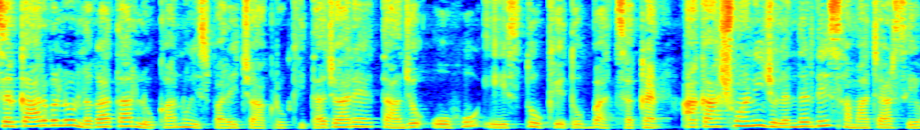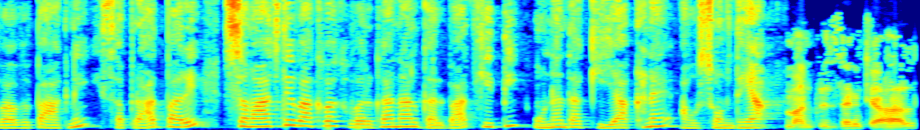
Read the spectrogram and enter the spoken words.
ਸਰਕਾਰ ਵੱਲੋਂ ਲਗਾਤਾਰ ਲੋਕਾਂ ਨੂੰ ਇਸ ਬਾਰੇ ਜਾਗਰੂਕ ਕੀਤਾ ਜਾ ਰਿਹਾ ਹੈ ਤਾਂ ਜੋ ਉਹ ਇਸ ਧੋਖੇ ਤੋਂ ਬਚ ਸਕਣ। ਆਕਾਸ਼ਵਾਣੀ ਜਲੰਧਰ ਦੇ ਸਮਾਚਾਰ ਸੇਵਾ ਵਿਭਾਗ ਨੇ ਇਸ ਅਪਰਾਧ ਬਾਰੇ ਸਮਾਜ ਦੇ ਵੱਖ-ਵੱਖ ਵਰਗਾਂ ਨਾਲ ਗੱਲਬਾਤ ਕੀਤੀ। ਉਹਨਾਂ ਦਾ ਕੀ ਆਖਣਾ ਹੈ? ਆਓ ਸੁਣਦੇ ਹਾਂ। ਮਨਪ੍ਰੀਤ ਸਿੰਘ ਚਾਹਲ,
